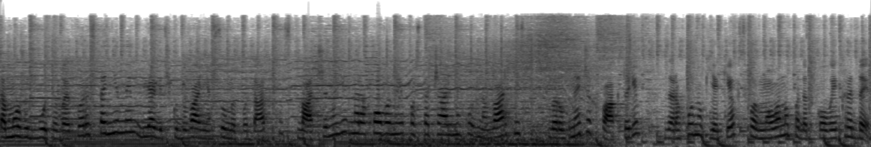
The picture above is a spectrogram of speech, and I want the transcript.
та можуть бути використані ним для відшкодування суми податку, сплаченої нарахованої постачальнику на вартість виробничих факторів, за рахунок яких сформовано податковий кредит,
